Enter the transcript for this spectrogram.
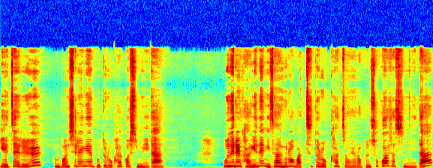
예제를 한번 실행해 보도록 할 것입니다. 오늘의 강의는 이상으로 마치도록 하죠. 여러분 수고하셨습니다.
